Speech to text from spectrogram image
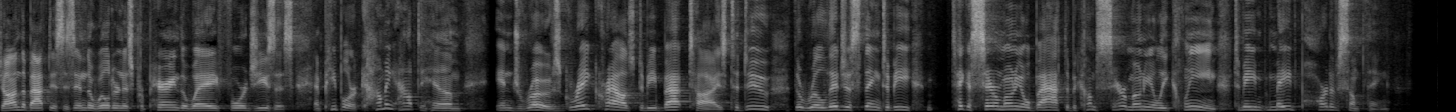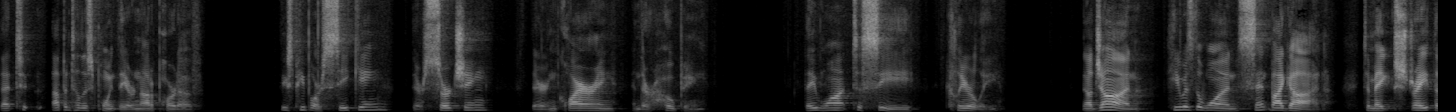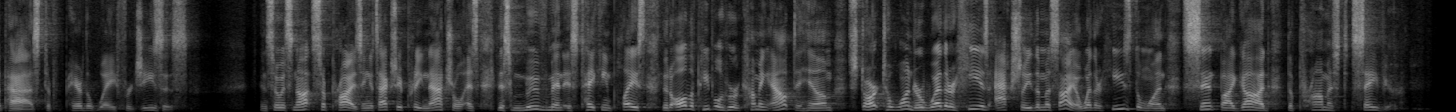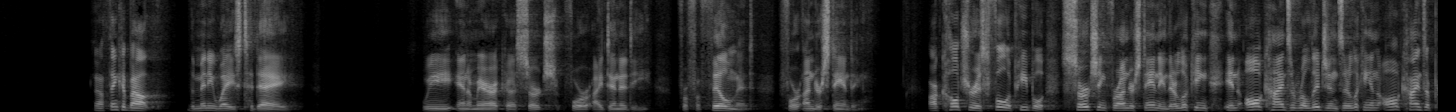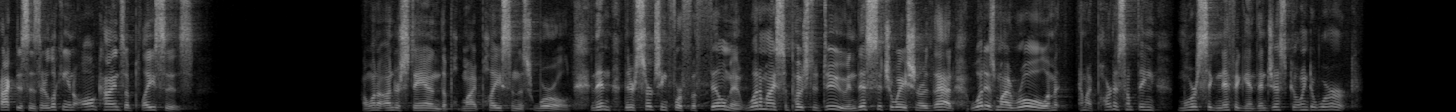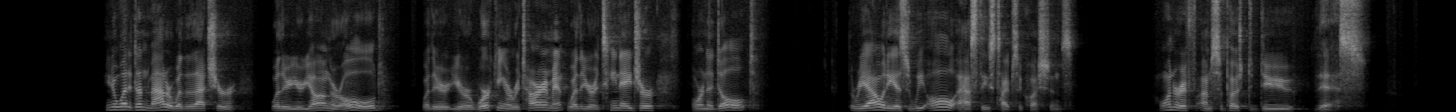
John the Baptist is in the wilderness preparing the way for Jesus, and people are coming out to him in droves, great crowds to be baptized, to do the religious thing, to be take a ceremonial bath, to become ceremonially clean, to be made part of something that to, up until this point they are not a part of. These people are seeking, they're searching, they're inquiring, and they're hoping. They want to see clearly. Now, John, he was the one sent by God to make straight the paths, to prepare the way for Jesus. And so it's not surprising, it's actually pretty natural as this movement is taking place that all the people who are coming out to him start to wonder whether he is actually the Messiah, whether he's the one sent by God, the promised Savior. Now, think about the many ways today we in America search for identity, for fulfillment, for understanding. Our culture is full of people searching for understanding. They're looking in all kinds of religions, they're looking in all kinds of practices, they're looking in all kinds of places. I want to understand the, my place in this world. And then they're searching for fulfillment. What am I supposed to do in this situation or that? What is my role? Am I, am I part of something more significant than just going to work? You know what? It doesn't matter whether that's your whether you're young or old whether you're working or retirement, whether you're a teenager or an adult. The reality is, we all ask these types of questions. I wonder if I'm supposed to do this.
